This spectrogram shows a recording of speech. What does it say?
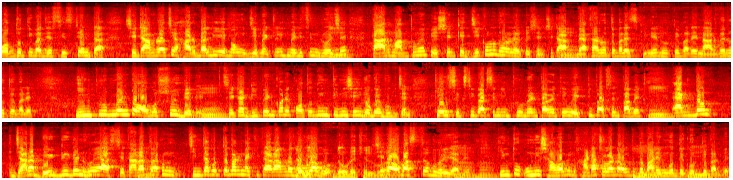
পদ্ধতি বা যে সিস্টেমটা সেটা আমরা হচ্ছে হার্বালি এবং যে মেটালিক মেডিসিন রয়েছে তার মাধ্যমে পেশেন্টকে যে কোনো ধরনের পেশেন্ট সেটা ব্যথার হতে পারে স্কিনের হতে পারে নার্ভের হতে পারে ইমপ্রুভমেন্টও অবশ্যই দেবে। সেটা ডিপেন্ড করে কতদিন তিনি সেই রোগে ভুগছেন। কেউ সিক্সটি পার্সেন্ট ইমপ্রুভমেন্ট পাবে কেউ এইট্টি পার্সেন্ট পাবে। একদম যারা বেড রিডেন হয়ে আসছে তারা তো এখন চিন্তা করতে পারে না কি তারা আমরা দৌড়াবো? দৌড়ে খেলব, সেটা হ্যাঁ। অবাস্তব হয়ে যাবে। কিন্তু উনি স্বাভাবিক হাঁটা চলাটা অন্তত বাড়ির মধ্যে করতে পারবে।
